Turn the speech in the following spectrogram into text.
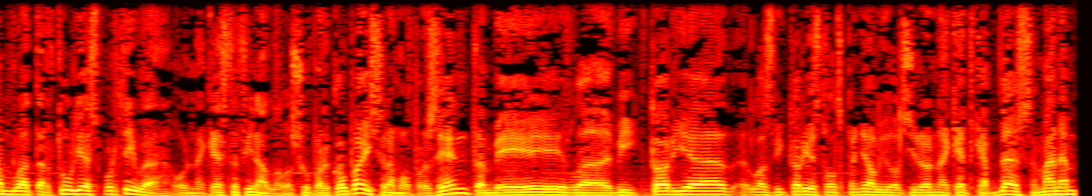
amb la tertúlia esportiva on aquesta final de la Supercopa hi serà molt present també la victòria les victòries de l'Espanyol i del Girona aquest cap de setmana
